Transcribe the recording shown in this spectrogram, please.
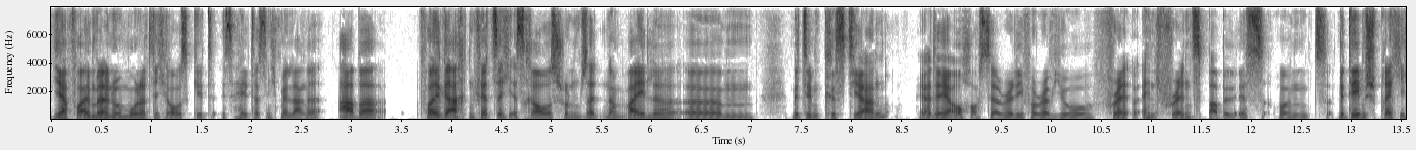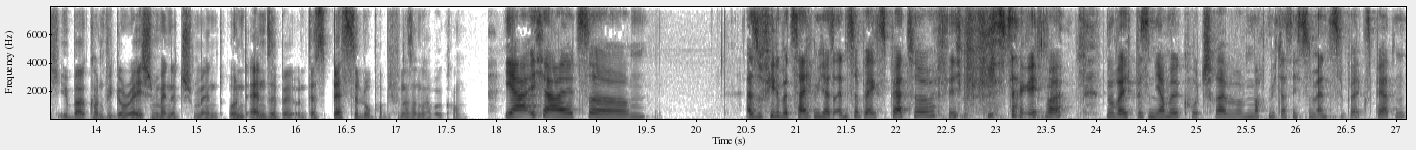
Ja, vor allem, weil er nur monatlich rausgeht, ist, hält das nicht mehr lange. Aber Folge 48 ist raus, schon seit einer Weile ähm, mit dem Christian. Ja, der ja auch aus der Ready for Review Fre and Friends Bubble ist. Und mit dem spreche ich über Configuration Management und Ansible. Und das beste Lob habe ich von der Sandra bekommen. Ja, ich als, ähm, Also viele bezeichnen mich als Ansible-Experte. Ich, ich sage immer, nur weil ich ein bisschen YAML-Code schreibe, macht mich das nicht zum Ansible-Experten.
